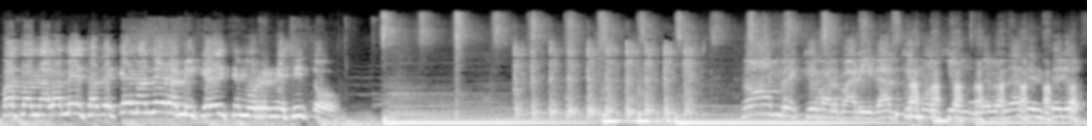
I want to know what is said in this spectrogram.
pasan a la mesa. ¿De qué manera, mi queridísimo Renecito? No, hombre, qué barbaridad, qué emoción, de verdad, en serio,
